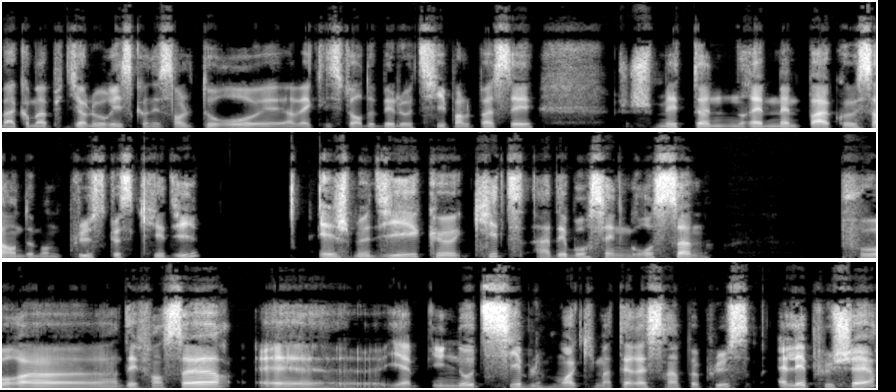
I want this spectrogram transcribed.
bah, comme a pu dire Loris, connaissant le taureau et avec l'histoire de Bellotti par le passé, je m'étonnerais même pas que ça en demande plus que ce qui est dit. Et je me dis que quitte à débourser une grosse somme pour un défenseur, il y a une autre cible, moi, qui m'intéresserait un peu plus. Elle est plus chère,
